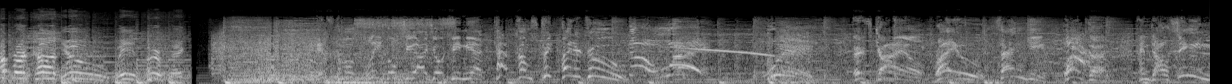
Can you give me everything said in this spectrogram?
Uppercut! You win perfect! It's the most lethal G.I. Joe team yet. Capcom Street Fighter 2! No way! Wait! There's Guile, Ryu, Zangief, Blanka, and Dhalsim.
